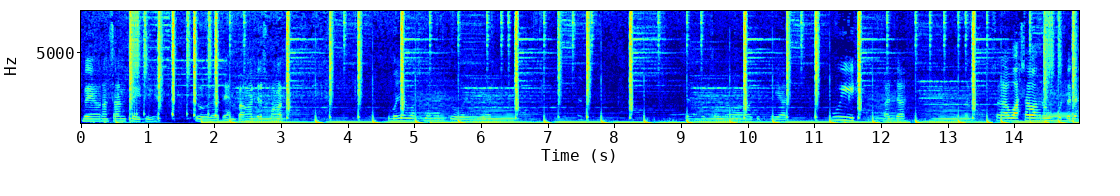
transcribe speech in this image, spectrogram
Banyak orang santai itu ya tuh lihat empangnya deras banget kebunnya luas banget tuh ya. kita lanjut kita lihat. Wih ada sawah-sawah rumput ada.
